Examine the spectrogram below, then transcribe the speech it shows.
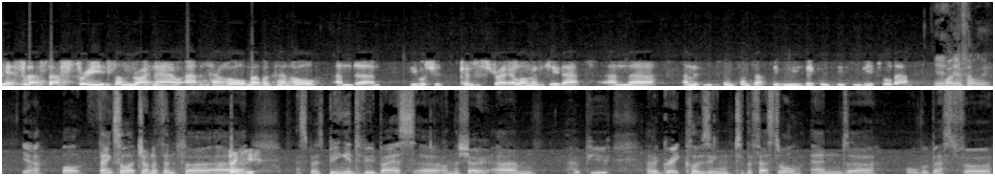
Yeah, so that's, that's free. It's on right now at the Town Hall, Melbourne Town Hall, and um, people should come straight along and see that and, uh, and listen to some fantastic music and see some beautiful dance. Yeah, Wonderful. definitely. Yeah. Well, thanks a lot, Jonathan, for uh, Thank you. I suppose being interviewed by us uh, on the show. Um, hope you have a great closing to the festival and uh, all the best for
